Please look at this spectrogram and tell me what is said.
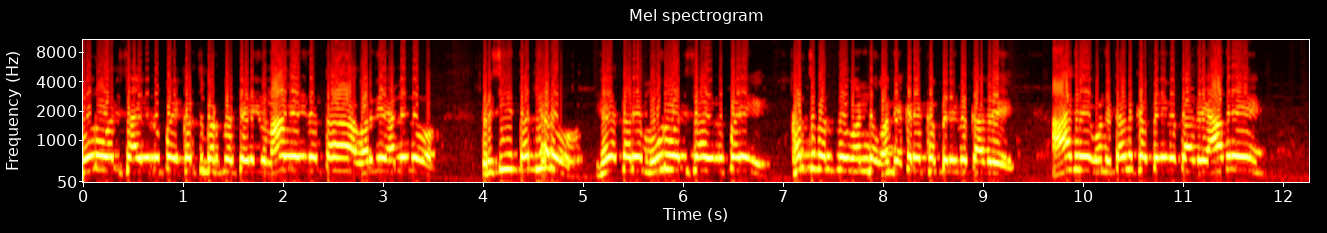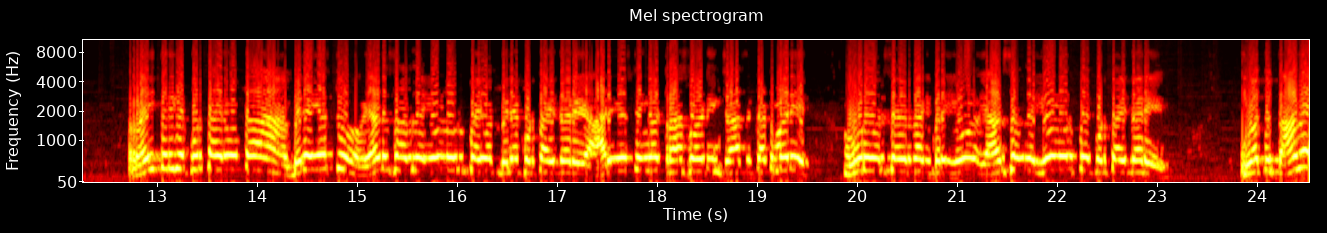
ಮೂರುವರೆ ಸಾವಿರ ರೂಪಾಯಿ ಖರ್ಚು ಬರ್ತದೆ ಅಂತ ಹೇಳಿ ನಾವ್ ಹೇಳಿದಂತ ವರದಿ ಅಲ್ಲಿದು. ಕೃಷಿ ತಜ್ಞರು ಹೇಳ್ತಾರೆ ಮೂರುವರೆ ಸಾವಿರ ರೂಪಾಯಿ ಖರ್ಚು ಬರ್ತದೆ ಒಂದು, ಒಂದ್ ಎಕರೆ ಕಬ್ಬು ಬೆಳಿಬೇಕಾದ್ರೆ. ಆದ್ರೆ ಒಂದು ಟನ್ ಕಬ್ಬು ಬೆಳಿಬೇಕಾದ್ರೆ, ಆದ್ರೆ ರೈತರಿಗೆ ಕೊಡ್ತಾ ಇರುವಂತ ಬೆಲೆ ಎಷ್ಟು? ಎರಡು ಸಾವಿರದ ಏಳ್ನೂರು ರೂಪಾಯಿ ಇವತ್ತು ಬೆಲೆ ಕೊಡ್ತಾ ಇದ್ದಾರೆ. ಹಾರ್ವೆಸ್ಟಿಂಗ್ ಟ್ರಾನ್ಸ್ಪೋರ್ಟಿಂಗ್ ಚಾರ್ಜ್ ಕಟ್ ಮಾಡಿ ಮೂರುವರೆ ಸಾವಿರದಾಗ ಬರೀ ಏಳು, ಎರಡ್ ಸಾವಿರದ ಏಳ್ನೂರು ರೂಪಾಯಿ ಕೊಡ್ತಾ ಇದ್ದಾರೆ. ಇವತ್ತು ತಾನೇ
